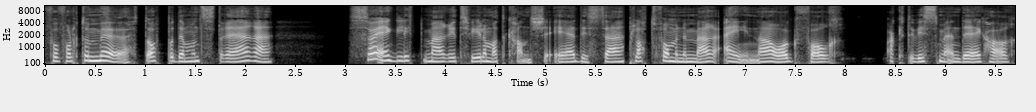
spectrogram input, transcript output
få folk til å møte opp og demonstrere, så er jeg litt mer i tvil om at kanskje er disse plattformene mer egnet òg for aktivisme enn det jeg har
